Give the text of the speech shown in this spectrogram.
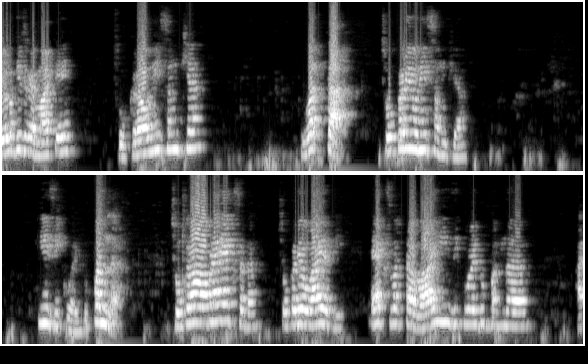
એવું લખી શકાય. માટે છોકરાઓની સંખ્યા વત્તા છોકરીઓની સંખ્યા ઇઝ ઇક્વલ ટુ પંદર. છોકરાઓ આપણે એક્સ હતા. છોકરીઓ વાય હતી. વત્તા વાય ઇઝ ઇક્વલ ટુ પંદર. આ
